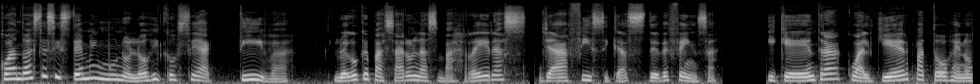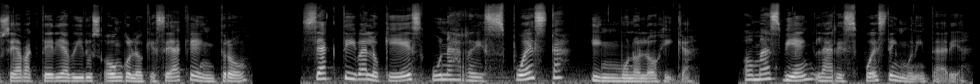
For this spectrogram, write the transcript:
Cuando este sistema inmunológico se activa, luego que pasaron las barreras ya físicas de defensa, y que entra cualquier patógeno, sea bacteria, virus, hongo, lo que sea que entró, se activa lo que es una respuesta inmunológica, o más bien la respuesta inmunitaria.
